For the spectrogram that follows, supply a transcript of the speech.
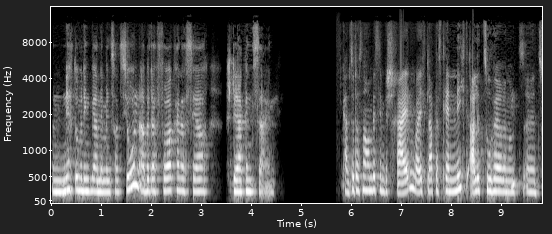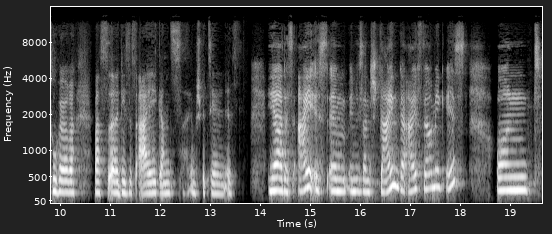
Und nicht unbedingt während der Menstruation, aber davor kann das sehr stärkend sein. Kannst du das noch ein bisschen beschreiben? Weil ich glaube, das kennen nicht alle Zuhörerinnen und äh, Zuhörer, was äh, dieses Ei ganz im Speziellen ist. Ja, das Ei ist, ähm, ist ein Stein, der eiförmig ist. Und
